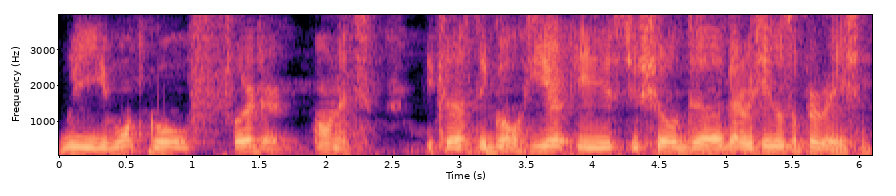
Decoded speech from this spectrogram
we won't go further on it because the goal here is to show the Garagino's operation.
